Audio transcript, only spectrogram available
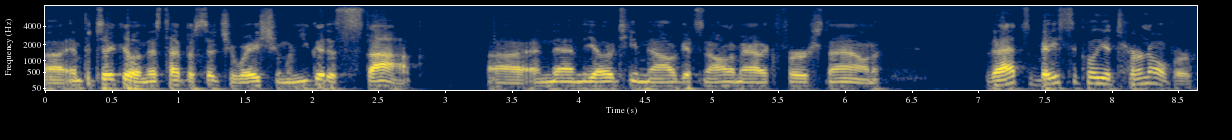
uh, in particular, in this type of situation, when you get a stop uh, and then the other team now gets an automatic first down, that's basically a turnover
